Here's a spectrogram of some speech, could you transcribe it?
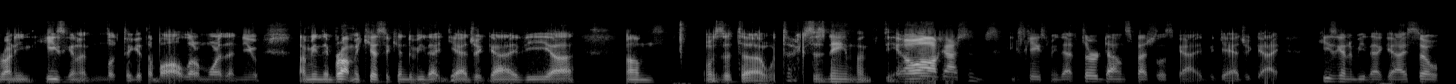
running, he's going to look to get the ball a little more than you. I mean, they brought McKissic in to be that gadget guy. The uh, um, was it uh, what the heck's his name? Oh gosh, escapes me. That third down specialist guy, the gadget guy. He's going to be that guy. So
